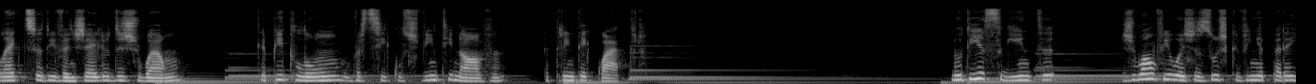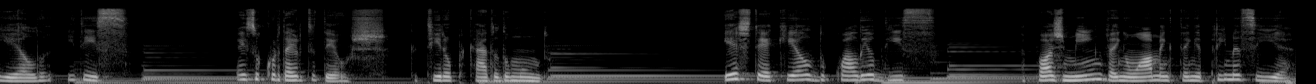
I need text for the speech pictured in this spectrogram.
Lectio do Evangelho de João, capítulo 1, versículos 29 a 34. No dia seguinte, João viu a Jesus que vinha para ele e disse: Eis o Cordeiro de Deus, que tira o pecado do mundo. Este é aquele do qual eu disse: Após mim vem um homem que tem a primazia,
